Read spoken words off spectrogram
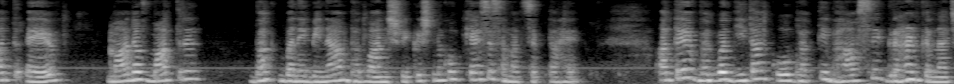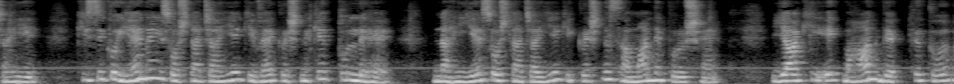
अतएव मानव मात्र भक्त बने बिना भगवान श्री कृष्ण को कैसे समझ सकता है? अतएव भगवत गीता को भक्ति भाव से ग्रहण करना चाहिए। किसी को यह नहीं सोचना चाहिए कि वह कृष्ण के तुल्य है। न ही यह सोचना चाहिए कि कृष्ण सामान्य पुरुष हैं, या कि एक महान व्यक्तित्व,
